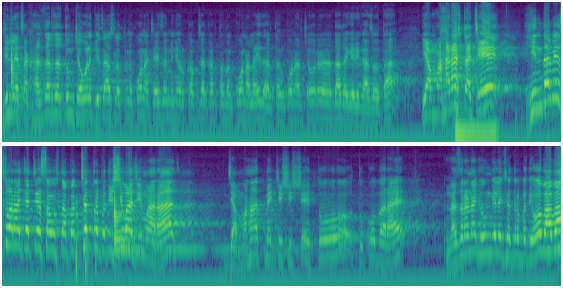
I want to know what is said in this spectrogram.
जिल्ह्याचा खासदार जर तुमच्या ओळखीचा असला तुम्ही कोणाच्याही जमिनीवर कब्जा करता कोणालाही धरता कोणाच्यावर दादागिरी गाजवता. या महाराष्ट्राचे हिंदवी स्वराज्याचे संस्थापक छत्रपती शिवाजी महाराज ज्या महात्म्याचे शिष्य आहे तो तुकोबर आहे. नजराना घेऊन गेले छत्रपती. ओ बाबा!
